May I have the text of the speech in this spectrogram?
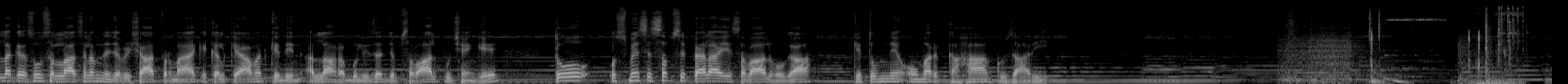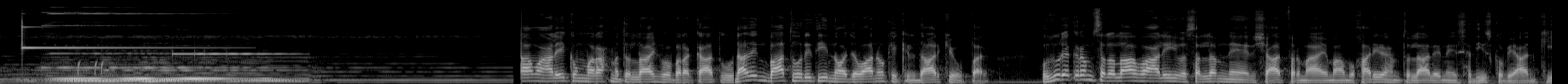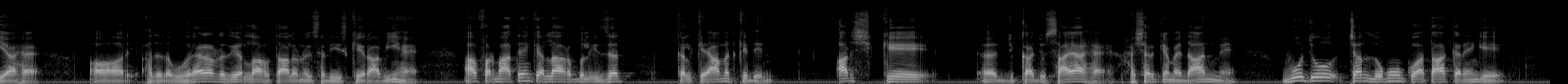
اللہ کے رسول صلی اللہ علیہ وسلم نے جب ارشاد فرمایا کہ کل قیامت کے دن اللہ رب العزت جب سوال پوچھیں گے، تو اس میں سے سب سے پہلا یہ سوال ہوگا کہ تم نے عمر کہاں گزاری؟ السلام علیکم ورحمۃ اللہ وبرکاتہ۔ ناظرین بات ہو رہی تھی نوجوانوں کے کردار کے اوپر۔ حضور اکرم صلی اللہ علیہ وسلم نے ارشاد فرمایا، امام بخاری رحمۃ اللہ علیہ نے اس حدیث کو بیان کیا ہے اور حضرت ابو حریرہ رضی اللہ تعالیٰ نے اس حدیث کے راوی ہیں۔ آپ فرماتے ہیں کہ اللہ رب العزت کل قیامت کے دن عرش کے کا جو سایہ ہے حشر کے میدان میں، وہ جو چند لوگوں کو عطا کریں گے،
